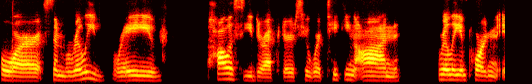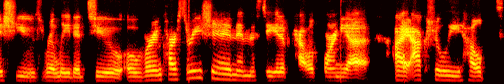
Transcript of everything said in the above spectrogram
for some really brave policy directors who were taking on really important issues related to over incarceration in the state of California. I actually helped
